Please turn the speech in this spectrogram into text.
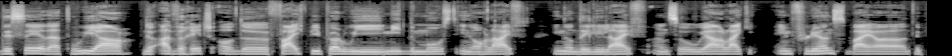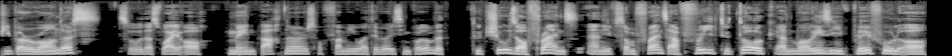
they say that we are the average of the five people we meet the most in our life, in our daily life. And so we are like influenced by uh, the people around us. So that's why our main partners or family, whatever, is important. But to choose our friends, and if some friends are free to talk and more easy, playful, or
